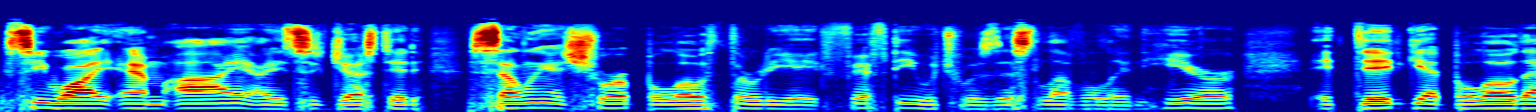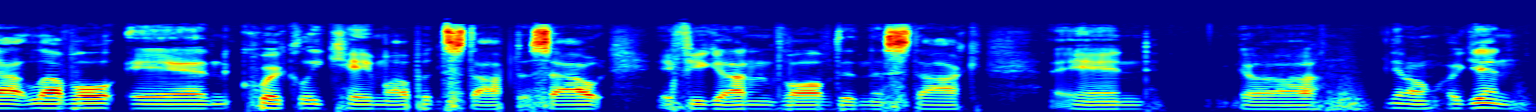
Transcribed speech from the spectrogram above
CYMI, I suggested selling it short below 38.50, which was this level in here. It did get below that level and quickly came up and stopped us out if you got involved in this stock. And uh, you know, again,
